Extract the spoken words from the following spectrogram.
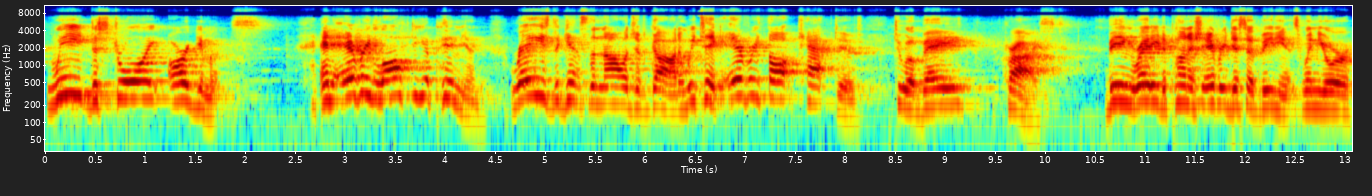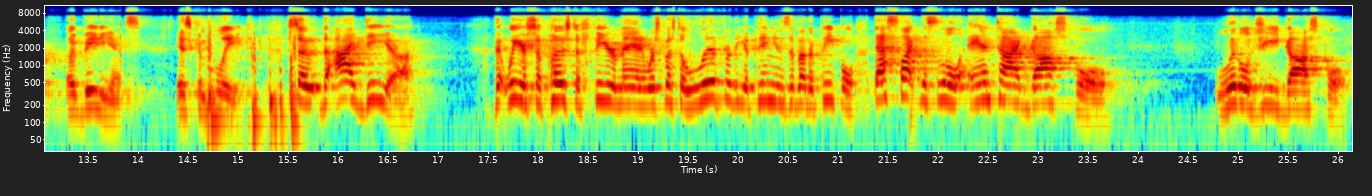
We destroy arguments and every lofty opinion raised against the knowledge of God, and we take every thought captive to obey Christ being ready to punish every disobedience when your obedience is complete. So the idea that we are supposed to fear man, we're supposed to live for the opinions of other people, that's like this little anti gospel, little g gospel.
